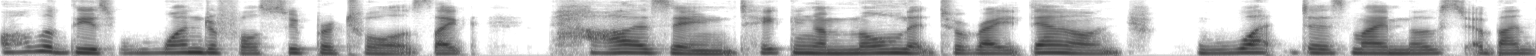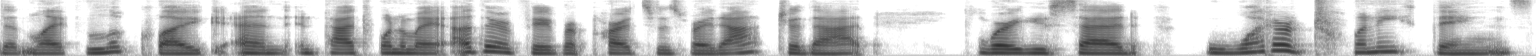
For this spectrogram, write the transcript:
all of these wonderful super tools like pausing, taking a moment to write down, what does my most abundant life look like? And in fact, one of my other favorite parts was right after that, where you said, what are 20 things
